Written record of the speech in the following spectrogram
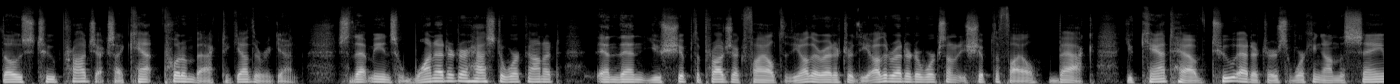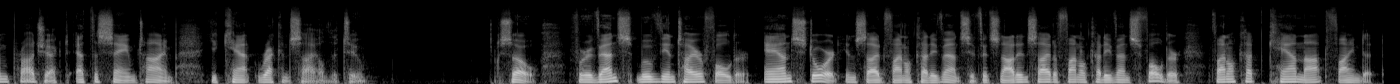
those two projects. I can't put them back together again. So that means one editor has to work on it, and then you ship the project file to the other editor. The other editor works on it, you ship the file back. You can't have two editors working on the same project at the same time. You can't reconcile the two. So, for events, move the entire folder and store it inside Final Cut Events. If it's not inside a Final Cut Events folder, Final Cut cannot find it.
